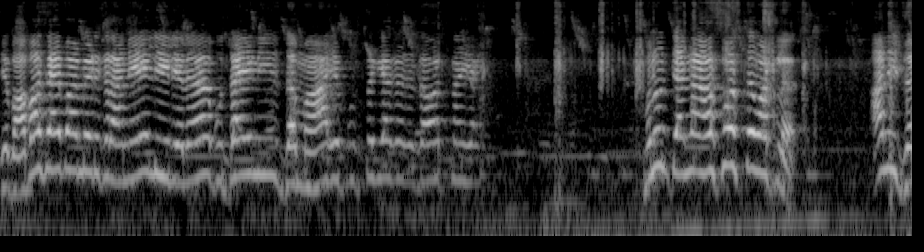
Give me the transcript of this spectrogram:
जे बाबासाहेब आंबेडकरांनी लिहिलेलं बुद्धायनी धम्मा हे पुस्तक या गावात नाही आहे. म्हणून त्यांना अस्वस्थ वाटलं. आणि जशी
